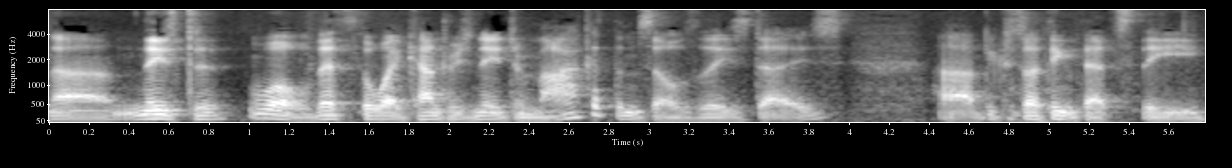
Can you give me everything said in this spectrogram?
uh, needs to well that's the way countries need to market themselves these days uh, because I think that's the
